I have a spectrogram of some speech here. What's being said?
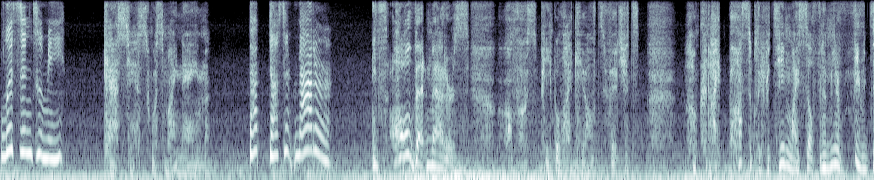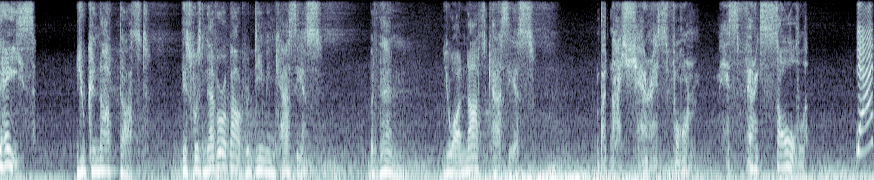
listen to me. Cassius was my name. That doesn't matter. It's all that matters. All those people I killed, Fidgets. How could I possibly redeem myself in a mere few days? You cannot, Dust. This was never about redeeming Cassius. But then, you are not Cassius. But I share his form, his very soul. That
